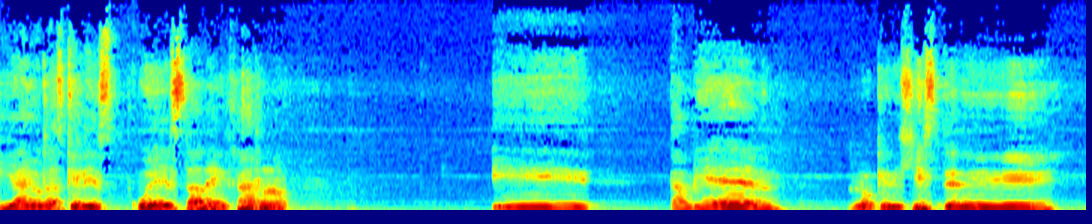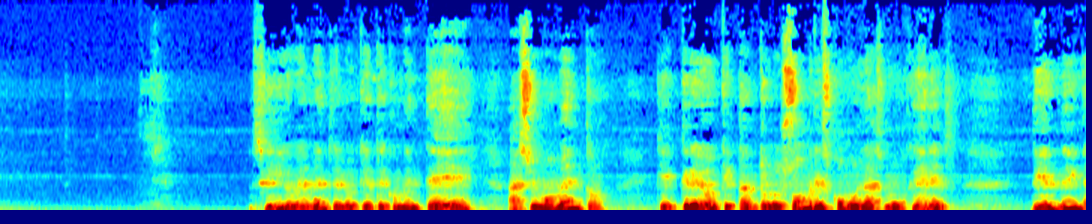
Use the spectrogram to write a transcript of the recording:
y hay otras que les cuesta dejarlo. Y también lo que dijiste de... Sí, obviamente, lo que te comenté hace un momento, que creo que tanto los hombres como las mujeres tienden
